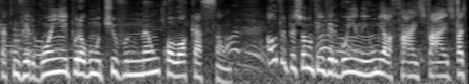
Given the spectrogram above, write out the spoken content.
está com vergonha e por algum motivo não coloca ação. A outra pessoa não tem vergonha nenhuma e ela faz, faz, faz.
